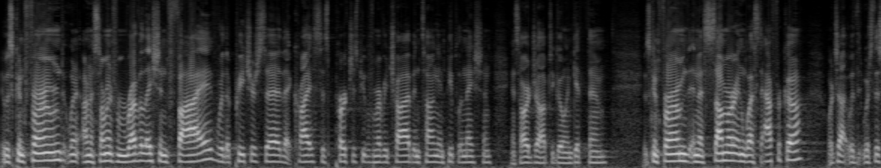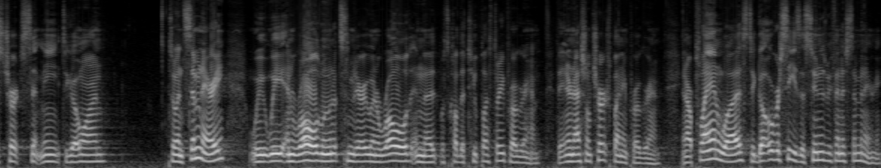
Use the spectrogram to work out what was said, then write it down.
It was confirmed when, on a sermon from Revelation 5, where the preacher said that Christ has purchased people from every tribe and tongue and people and nation. And it's our job to go and get them. It was confirmed in a summer in West Africa, which, I, which this church sent me to go on. So in seminary, we, we enrolled, when we went to seminary, we enrolled in the, what's called the 2 plus 3 program, the International Church Planting Program. And our plan was to go overseas as soon as we finished seminary.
